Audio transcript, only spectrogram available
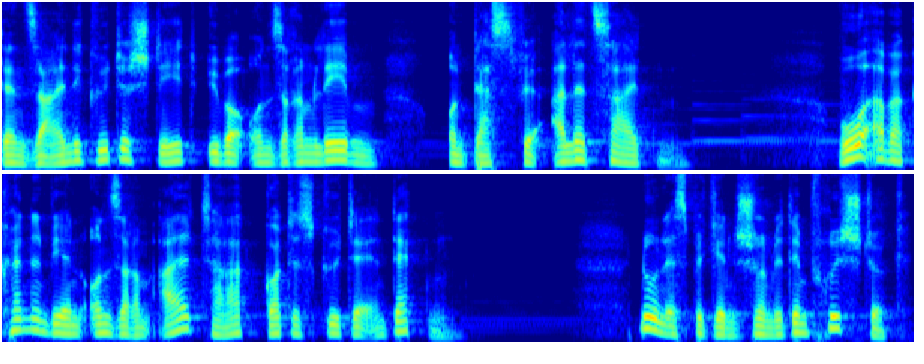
denn seine Güte steht über unserem Leben und das für alle Zeiten. Wo aber können wir in unserem Alltag Gottes Güte entdecken? Nun, es beginnt schon mit dem Frühstück.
